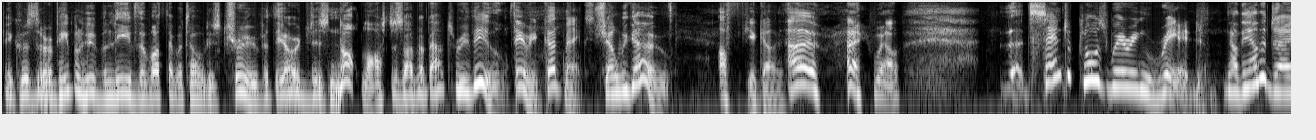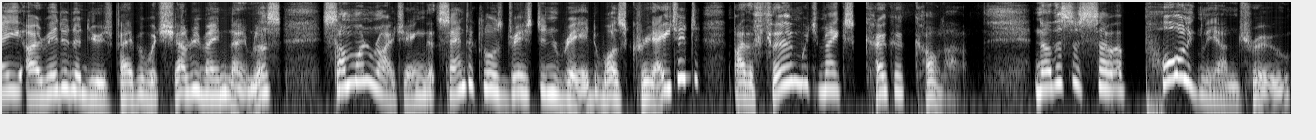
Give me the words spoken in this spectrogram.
because there are people who believe that what they were told is true, but the origin is not lost, as I'm about to reveal. Very good, Max. Shall we go? Off you go. Oh, well. Santa Claus wearing red. Now, the other day I read in a newspaper, which shall remain nameless, someone writing that Santa Claus dressed in red was created by the firm which makes Coca Cola. Now, this is so appallingly untrue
